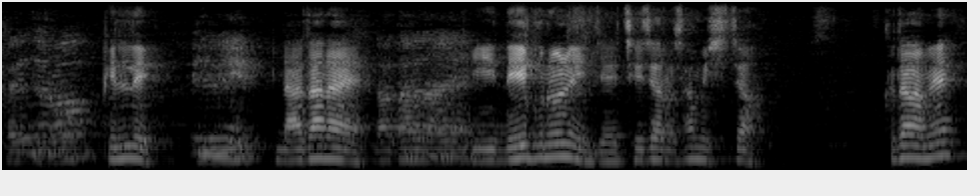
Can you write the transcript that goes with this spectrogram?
베드로, 빌립, 빌립, 나다나엘 나다나엘, 이 네 분을 이제 제자로 삼으시죠. 그 다음에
